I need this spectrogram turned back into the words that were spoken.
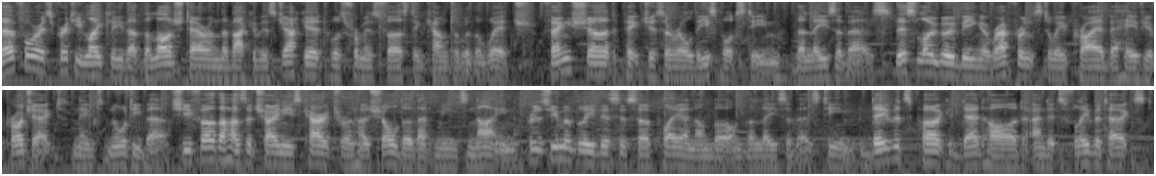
Therefore, it's pretty likely that the large tear on the back of his jacket was from his first encounter with a witch. Feng's shirt pictures her old esports team, the Laser Bears, this logo being a reference to a prior behavior project named Naughty Bear. She further has a Chinese character on her shoulder that means 9, presumably this is her player number on the Laser Bears team. David's perk Dead Hard and its flavor text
